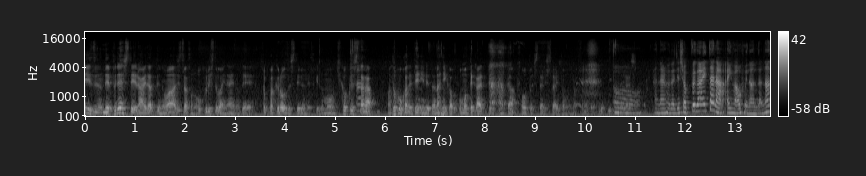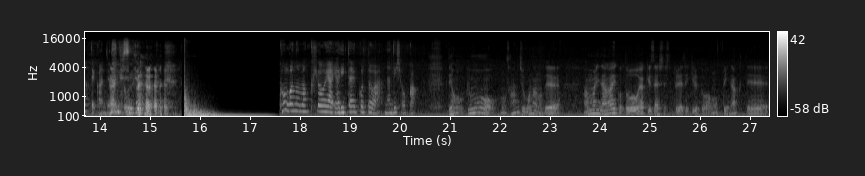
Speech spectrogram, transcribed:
ーズンでプレーしている間っていうのは実はその送る人がいないのでショップはクローズしてるんですけども帰国したらまあ、どこかで手に入れた何かを持って帰ってまたオープンしたりしたいと思いますのでぜひおお願いします。ー。あなるほど。じゃあショップが開いたらあ今オフなんだなって感じなんですね、はい 今後の目標ややりたいことは何でしょうか？でも僕ももう35なのであんまり長いことを野球選手としてプレーできるとは思っていなくて、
